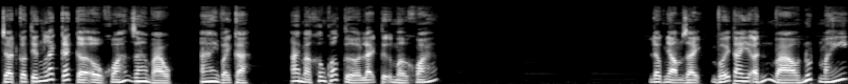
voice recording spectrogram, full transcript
Chợt có tiếng lách cách ở ổ khóa ra vào. Ai vậy cả? Ai mà không khóa cửa lại tự mở khóa? Lộc nhòm dậy, với tay ấn vào nút máy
